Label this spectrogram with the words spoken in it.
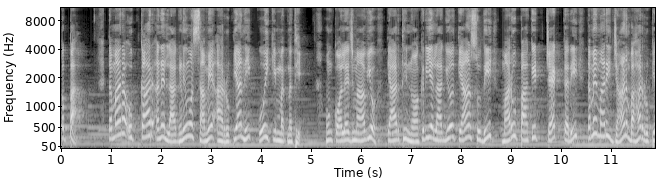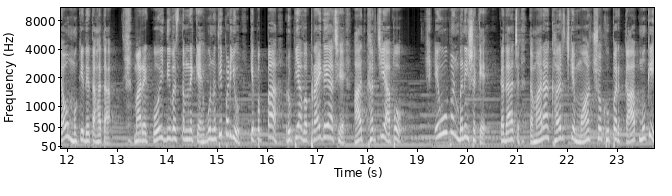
પપ્પા, તમારા ઉપકાર અને લાગણીઓ સામે આ રૂપિયાની કોઈ કિંમત નથી. હું કોલેજમાં આવ્યો, ત્યારથી નોકરીએ લાગ્યો, ત્યાં સુધી મારું પાકીટ ચેક કરી તમે મારી જાણ બહાર રૂપિયાઓ મૂકી દેતા હતા. મારે કોઈ દિવસ તમને કહેવું નથી પડ્યું કે પપ્પા રૂપિયા વપરાઈ ગયા છે, હાથ ખર્ચી આપો. એવું પણ બની શકે. કદાચ તમારા ખર્ચ કે મોજ શોખ ઉપર કાપ મૂકી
